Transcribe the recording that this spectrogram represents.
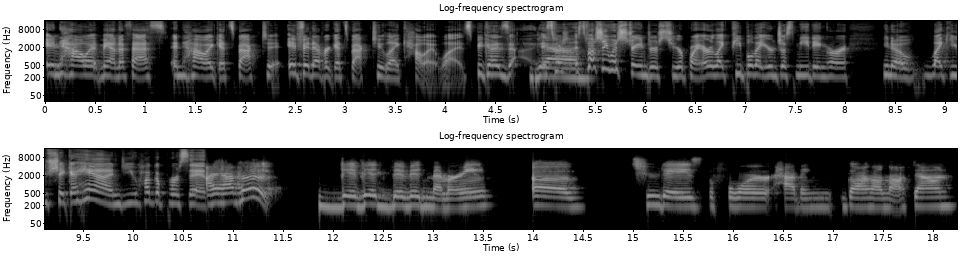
in how it manifests and how it gets back to if it ever gets back to like how it was. Because uh, yeah. especially, especially with strangers to your point or like people that you're just meeting or you know like you shake a hand you hug a person. I have a vivid vivid memory of two days before having gone on lockdown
